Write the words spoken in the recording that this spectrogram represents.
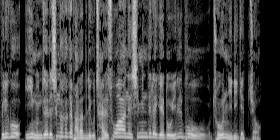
그리고 이 문제를 심각하게 받아들이고 잘 소화하는 시민들에게도 일부 좋은 일이겠죠.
